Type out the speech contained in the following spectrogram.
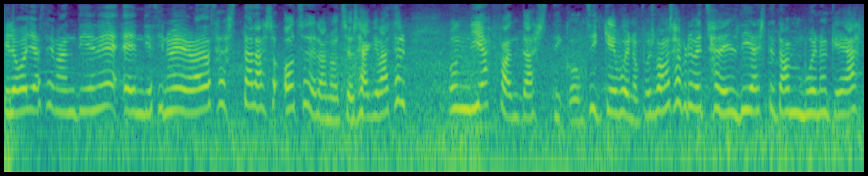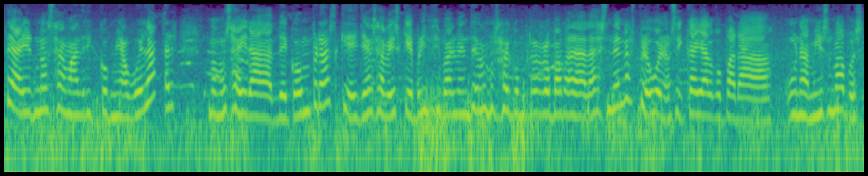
y luego ya se mantiene en 19 grados hasta las 8 de la noche, o sea que va a ser un día fantástico. Así que bueno, pues vamos a aprovechar el día este tan bueno que hace a irnos a Madrid con mi abuela. Vamos a ir a, de compras, que ya sabéis que principalmente vamos a comprar ropa para las nenas, pero bueno, si cae algo para una misma, pues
